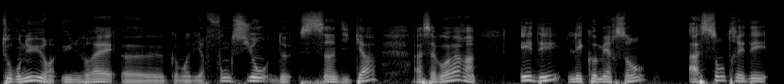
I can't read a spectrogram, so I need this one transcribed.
tournure, une vraie euh, comment dire, fonction de syndicat, à savoir aider les commerçants à s'entraider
